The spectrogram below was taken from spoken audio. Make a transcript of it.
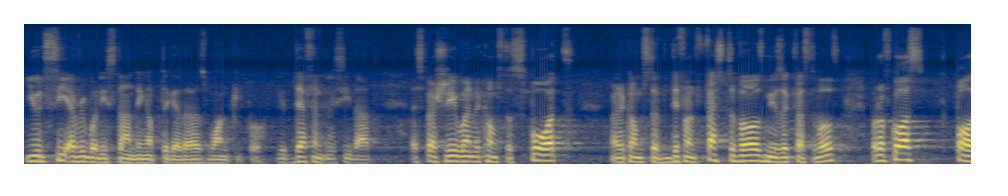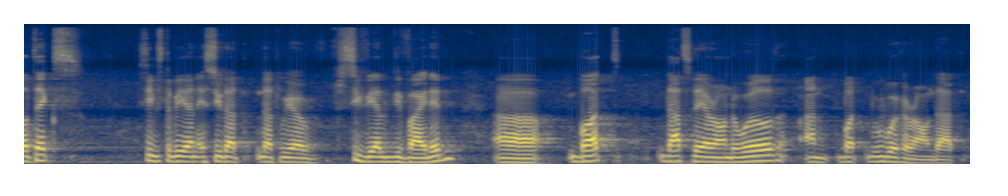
you'd see everybody standing up together as one people. You'd definitely see that, especially when it comes to sport, when it comes to different festivals, music festivals. But of course, politics seems to be an issue that, that we are severely divided. Uh, but that's there around the world, and but we work around that.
